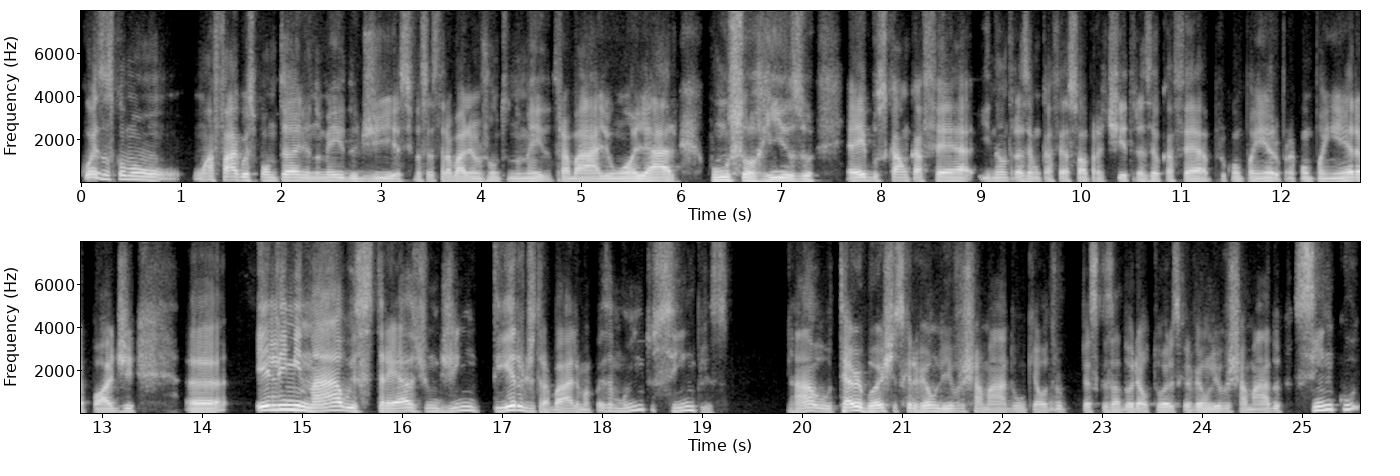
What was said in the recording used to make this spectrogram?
Coisas como um, afago espontâneo no meio do dia, se vocês trabalham junto no meio do trabalho, um olhar com um sorriso, é ir buscar um café e não trazer um café só para ti, trazer o café para o companheiro, para a companheira, pode uh, eliminar o estresse de um dia inteiro de trabalho, uma coisa muito simples. Ah, o Terry Bush escreveu um livro chamado, que é outro pesquisador e autor, escreveu um livro chamado Cinco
